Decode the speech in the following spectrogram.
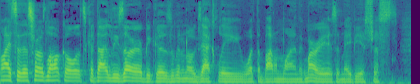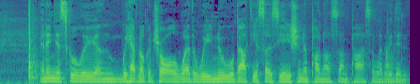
I said as far as lahakol, it's kadai lizar because we don't know exactly what the bottom line of the Gemara is, and maybe it's just an inya skuli, and we have no control whether we knew about the association of panos on pas or whether we didn't.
